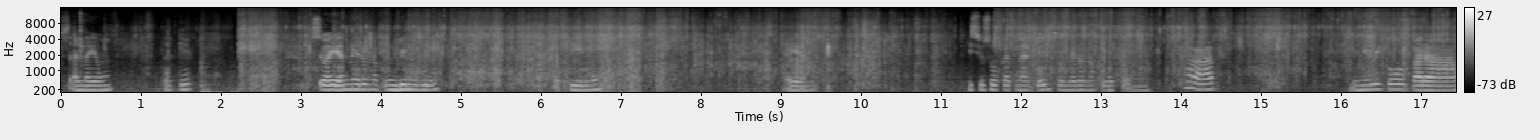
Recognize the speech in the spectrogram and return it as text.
Saan na yung takip? So, ayan, meron akong binili sa Timo. Ayan. Isusukat natin. So, meron akong itong cup. Binili ko para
